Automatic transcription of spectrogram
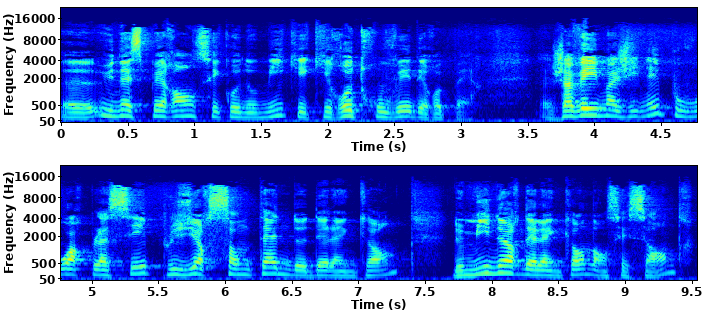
euh, une espérance économique et qui retrouvait des repères. J'avais imaginé pouvoir placer plusieurs centaines de délinquants, de mineurs délinquants dans ces centres.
